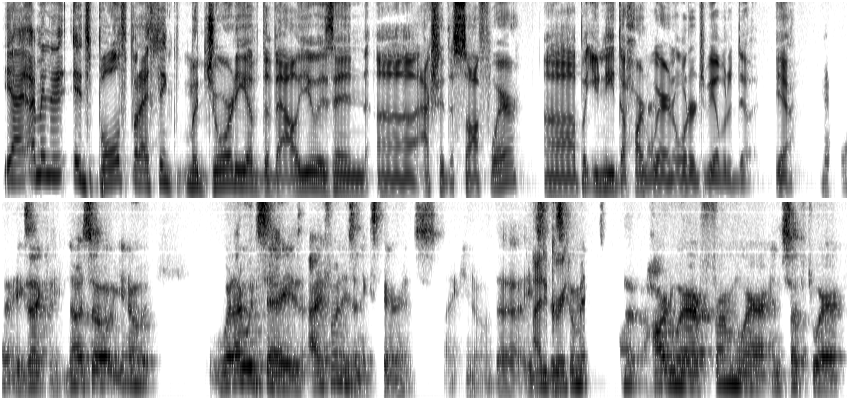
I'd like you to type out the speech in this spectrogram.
Yeah, I mean it's both, but I think majority of the value is in uh, actually the software, uh, but you need the hardware in order to be able to do it. Yeah. yeah. Exactly. No, so you know what I would say is iPhone is an experience. Like you know the it's I'd agree. hardware, firmware, and software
